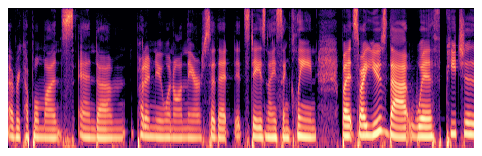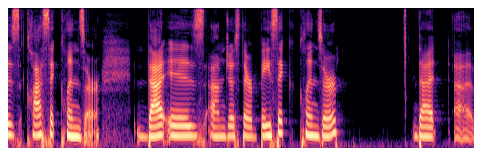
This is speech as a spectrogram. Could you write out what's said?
every couple months and um, put a new one on there so that it stays nice and clean. But so I use that with Peach's Classic Cleanser. That is um, just their basic cleanser that uh,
